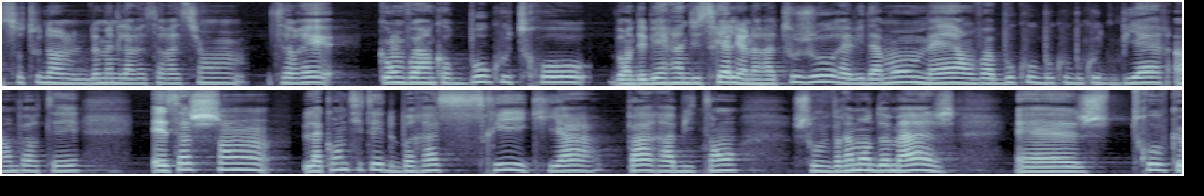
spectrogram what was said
surtout dans le domaine de la restauration. C'est vrai qu'on voit encore beaucoup trop, bon, des bières industrielles, il y en aura toujours évidemment, mais on voit beaucoup, beaucoup, beaucoup de bières importées. Et sachant la quantité de brasseries qu'il y a par habitant, je trouve vraiment dommage. Et je trouve que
